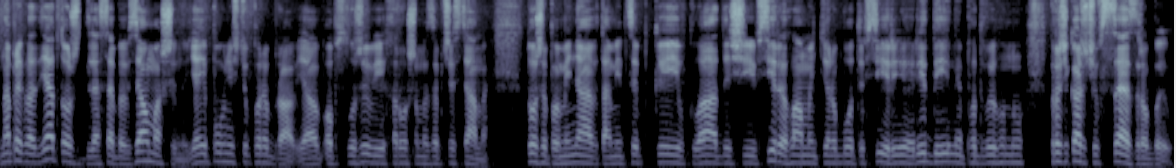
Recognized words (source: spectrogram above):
Наприклад, я теж для себе взяв машину, я її повністю перебрав, я обслужив її хорошими запчастями. Теж поміняв там і ципки, і вкладиші, і всі регламентні роботи, всі рідини по двигуну. Коротше кажучи, все зробив.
